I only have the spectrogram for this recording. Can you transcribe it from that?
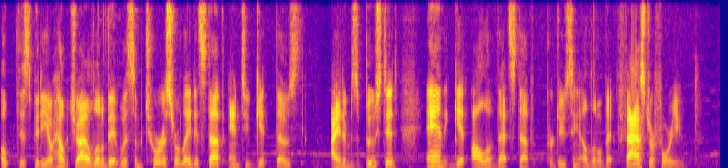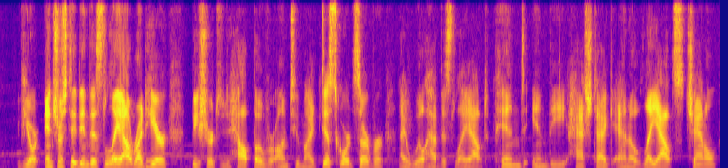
Hope this video helped you out a little bit with some tourist related stuff and to get those items boosted and get all of that stuff producing a little bit faster for you. If you're interested in this layout right here, be sure to hop over onto my Discord server. I will have this layout pinned in the hashtag Anno Layouts channel,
